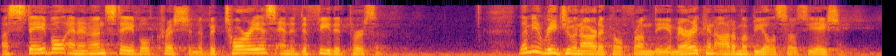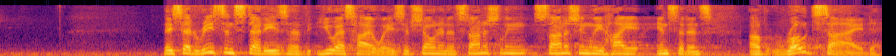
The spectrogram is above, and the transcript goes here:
a stable and an unstable Christian, a victorious and a defeated person. Let me read you an article from the American Automobile Association. They said recent studies of U.S. highways have shown an astonishingly, astonishingly high incidence of roadside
